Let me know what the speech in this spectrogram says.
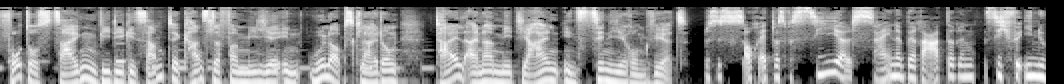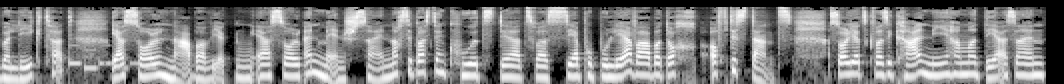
Fotos zeigen, wie die gesamte Kanzlerfamilie in Urlaubskleidung Teil einer medialen Inszenierung wird. Das ist auch etwas, was sie als seine Beraterin sich für ihn überlegt hat. Er soll nahbar wirken, er soll ein Mensch sein. Nach Sebastian Kurz, der zwar sehr populär war, aber doch auf Distanz. Soll jetzt quasi Karl Nehammer der sein,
